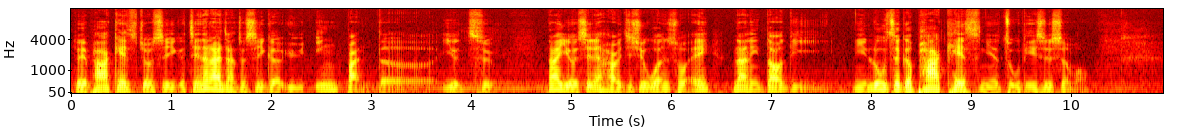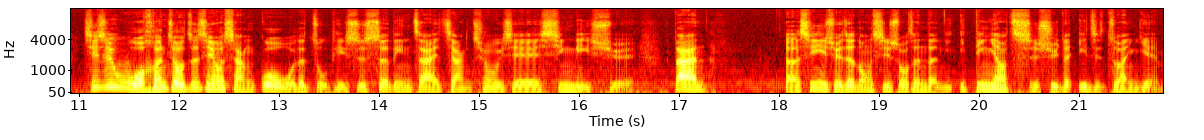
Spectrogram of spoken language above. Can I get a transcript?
对，Podcast 就是一个简单来讲，就是一个语音版的 YouTube。那有些人还会继续问说：“诶，那你到底你录这个 podcast 你的主题是什么？”其实我很久之前有想过，我的主题是设定在讲求一些心理学，但呃，心理学这东西说真的，你一定要持续的一直钻研，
